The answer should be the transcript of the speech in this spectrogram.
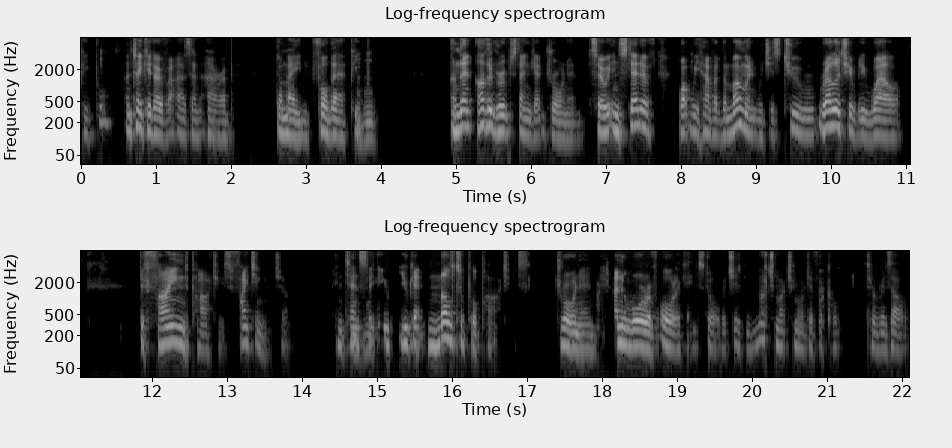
people, and take it over as an Arab domain for their people. Mm-hmm. And then other groups then get drawn in. So instead of what we have at the moment, which is two relatively well defined parties fighting each other intensely, mm-hmm. you, you get multiple parties drawn in and a war of all against all, which is much, much more difficult to resolve.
